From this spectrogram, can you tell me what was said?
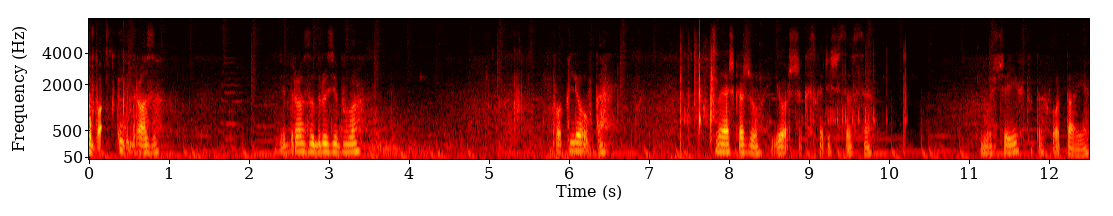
Опа, відразу. Відразу, друзі, була покльовка. Ну я ж кажу, Йоршик, скоріше за все. Тому що їх тут хватає.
